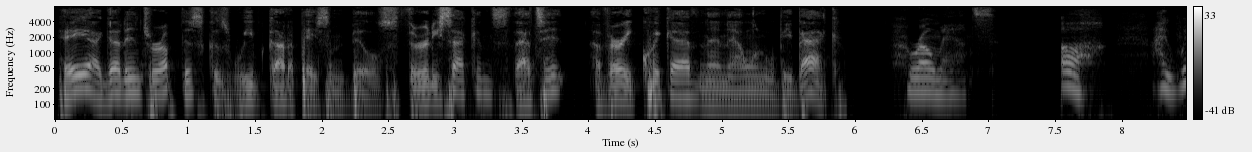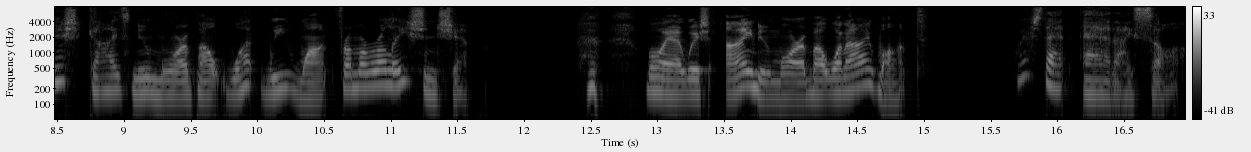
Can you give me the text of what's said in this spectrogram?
Hey, I got to interrupt this because we've got to pay some bills. 30 seconds, that's it. A very quick ad, and then Ellen will be back. Romance. Ugh, I wish guys knew more about what we want from a relationship. Boy, I wish I knew more about what I want. Where's that ad I saw?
